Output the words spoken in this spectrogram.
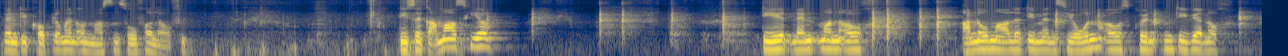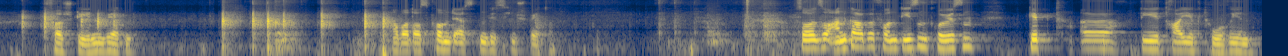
wenn die Kopplungen und Massen so verlaufen. Diese Gammas hier, die nennt man auch anomale Dimension aus Gründen, die wir noch verstehen werden aber das kommt erst ein bisschen später. So, also Angabe von diesen Größen gibt äh, die Trajektorien.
